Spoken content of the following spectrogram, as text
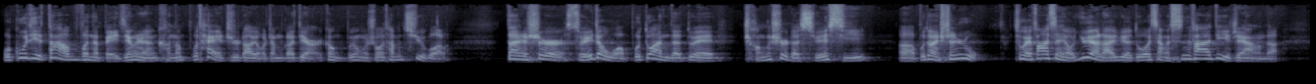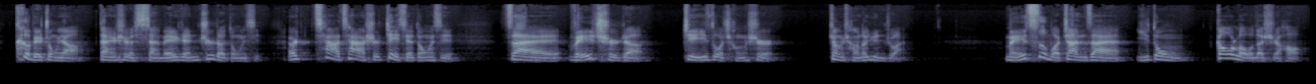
我估计大部分的北京人可能不太知道有这么个地儿，更不用说他们去过了。但是随着我不断的对城市的学习，呃，不断深入，就会发现有越来越多像新发地这样的特别重要但是鲜为人知的东西，而恰恰是这些东西。在维持着这一座城市正常的运转。每一次我站在一栋高楼的时候，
